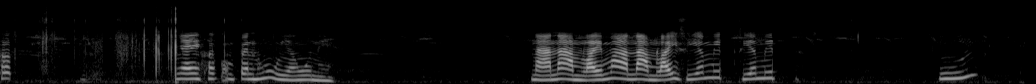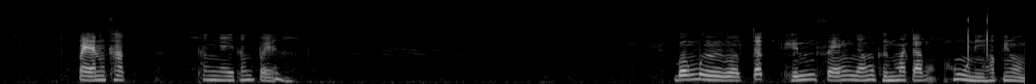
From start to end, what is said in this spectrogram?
ครับไงครับมันเป็นหูหยังวะนี่หนาน้ำไหลมาน้ำไหลเสียมิดเสียมิดอุ้แปลนครับทั้งไงทั้งแปลน เบิ้งมือก็จักเห็นแสงยังขึ้นมาจากหูนี่ครับพี่น้อง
